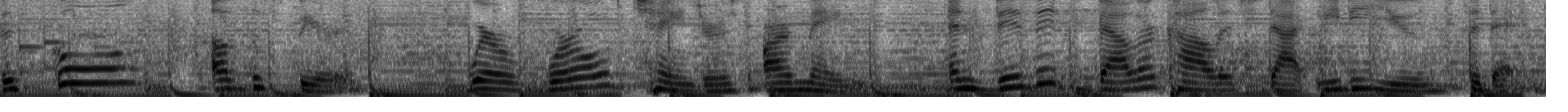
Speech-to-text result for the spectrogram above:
the school of the Spirit, where world changers are made. And visit valorcollege.edu today.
